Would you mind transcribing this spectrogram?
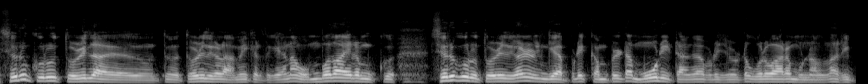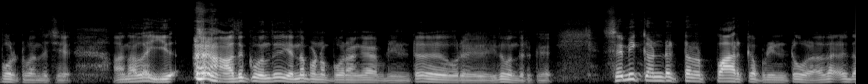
சிறு குறு தொழில தொ- தொழில்களை அமைக்கிறதுக்கு ஏன்னா ஒன்பதாயிரம் கு- சிறு குறு தொழில்கள் இங்கே அப்படியே கம்ப்ளீட்டாக மூடிட்டாங்க அப்படின்னு சொல்லிட்டு ஒரு வாரம் முன்னால் தான் ரிப்போர்ட் வந்துச்சு. அதனால் அதுக்கு வந்து என்ன பண்ண போகிறாங்க அப்படின்ட்டு ஒரு இது வந்திருக்கு. செமிகண்டக்டர் பார்க் அப்படின்ட்டு ஒரு அதாவது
